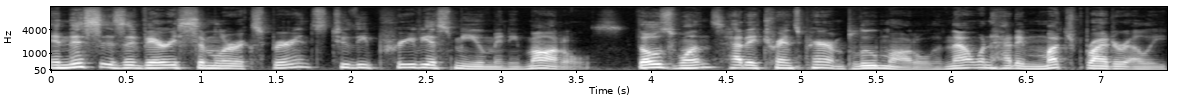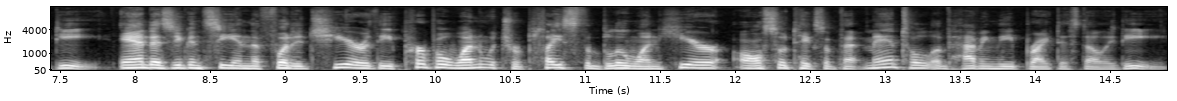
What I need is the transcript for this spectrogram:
And this is a very similar experience to the previous Miyoo Mini models. Those ones had a transparent blue model, and that one had a much brighter LED. And as you can see in the footage here, the purple one, which replaced the blue one here, also takes up that mantle of having the brightest LED.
